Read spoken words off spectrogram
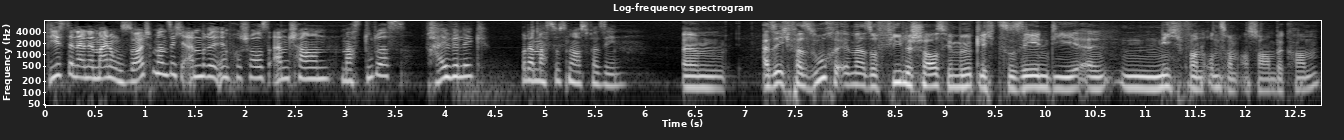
Wie ist denn deine Meinung? Sollte man sich andere Impro-Shows anschauen? Machst du das freiwillig oder machst du es nur aus Versehen? Ähm, also ich versuche immer so viele Shows wie möglich zu sehen, die äh, nicht von unserem Ensemble kommen.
